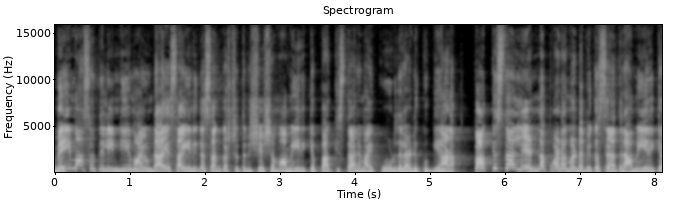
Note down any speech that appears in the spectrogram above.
മെയ് മാസത്തിൽ ഇന്ത്യയുമായുണ്ടായ സൈനിക സംഘർഷത്തിന് ശേഷം അമേരിക്ക പാകിസ്ഥാനുമായി കൂടുതൽ അടുക്കുകയാണ്. പാകിസ്ഥാനിലെ എണ്ണപ്പാടങ്ങളുടെ വികസനത്തിന് അമേരിക്ക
